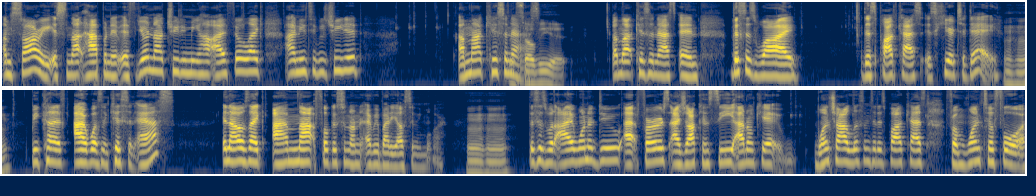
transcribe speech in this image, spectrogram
I'm sorry, it's not happening. If you're not treating me how I feel like I need to be treated, I'm not kissing ass. So be it. I'm not kissing ass, and this is why this podcast is here today. Mm-hmm because I wasn't kissing ass. And I was like, I'm not focusing on everybody else anymore. Mm-hmm. This is what I want to do at first. As y'all can see, I don't care. Once y'all listen to this podcast from one to four,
